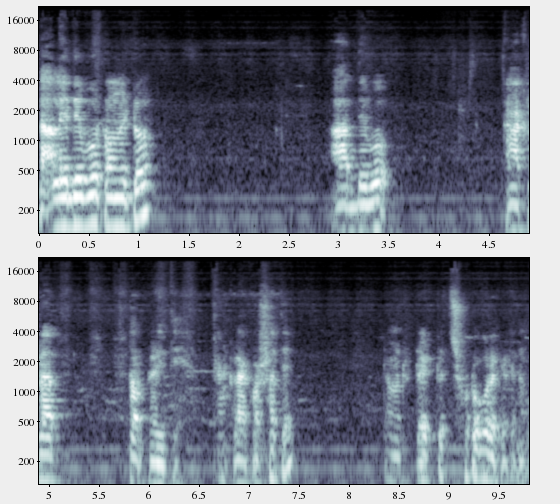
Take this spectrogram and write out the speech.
ডালে দেব টমেটো, আর দেব কাঁকড়ার তরকারিতে, কাঁকড়া কষাতে। টমেটোটা একটু ছোট করে কেটে নেব।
